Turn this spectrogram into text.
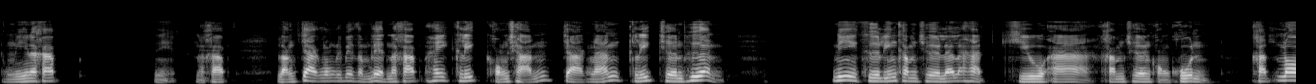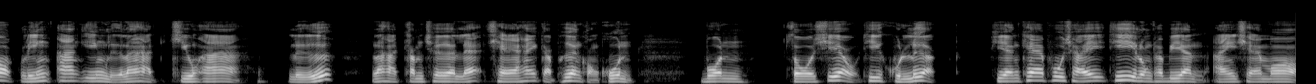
ตรงนี้นะครับ นี่นะครับ หลังจากลงทะเบียนสำเร็จนะครับ ให้คลิกของฉันจากนั้นคลิกเชิญเพื่อน นี่คือลิงก์คำเชิญและรหัส QR คำเชิญของคุณ คัดลอกลิงก์อ้างอิง หรือรหัส QR หรือรหัสคำเชิญและแชร์ให้กับเพื่อนของคุณ บนโซเชียลที่คุณเลือก เพียงแค่ผู้ใช้ที่ลงทะเบียน iShareMore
